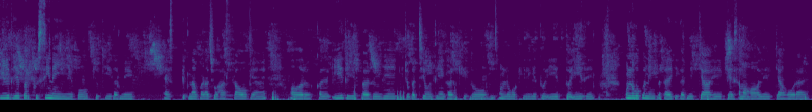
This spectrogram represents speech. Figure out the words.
ईद है पर खुशी नहीं है वो, क्योंकि घर में इतना बड़ा जो हादसा हो गया है। और कल ईद है पर ये कि जो बच्चे होते हैं घर के तो उन लोगों के लिए तो ईद तो ईद है। उन लोगों को नहीं पता है कि घर में क्या है, कैसा माहौल है, क्या हो रहा है।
